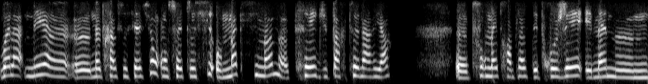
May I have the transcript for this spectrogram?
voilà. Mais euh, euh, notre association, on souhaite aussi au maximum créer du partenariat pour mettre en place des projets et même euh,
